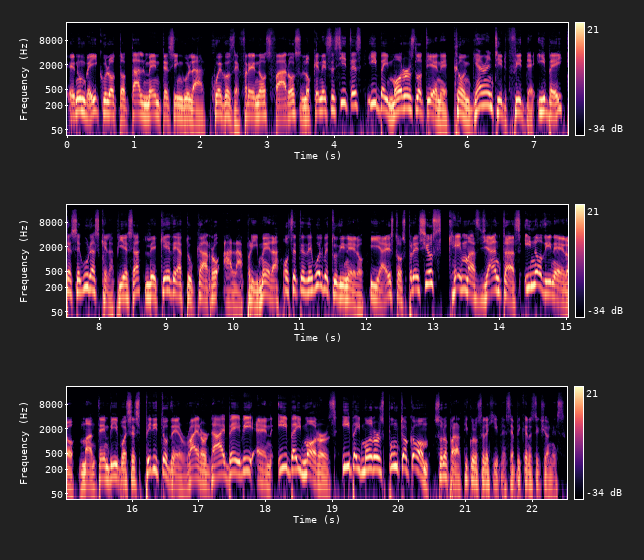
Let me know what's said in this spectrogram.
en un vehículo totalmente singular. Juegos de frenos, faros, lo que necesites, eBay Motors lo tiene. Con Guaranteed Fit de eBay, te aseguras que la pieza le quede a tu carro a la primera o se te devuelve tu dinero. Y a estos precios, ¿qué más llantas y no dinero? Mantén vivo ese espíritu de Ride or Die, baby en eBay Motors. ebaymotors.com. Solo para artículos elegibles. Se aplican restricciones.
